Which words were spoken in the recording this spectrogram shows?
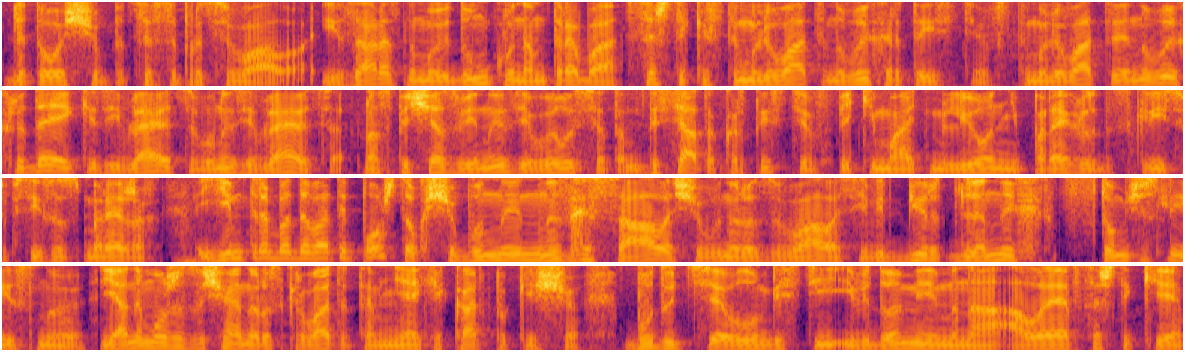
для того, щоб це все працювало. І зараз, на мою думку, нам треба все ж таки стимулювати нових артистів, стимулювати нових людей, які з'являються. Вони з'являються. У нас під час війни з'явилося там десяток артистів, які мають мільйонні перегляди скрізь у всіх соцмережах. Їм треба давати поштовх, щоб вони не згасали, щоб вони розвивалися. І відбір для них в тому числі існує. Я не можу звичайно розкривати там ніяких карт поки що. Будуть в лонглісті і відомі імена, але все ж таки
